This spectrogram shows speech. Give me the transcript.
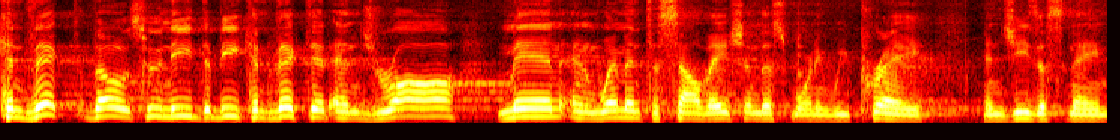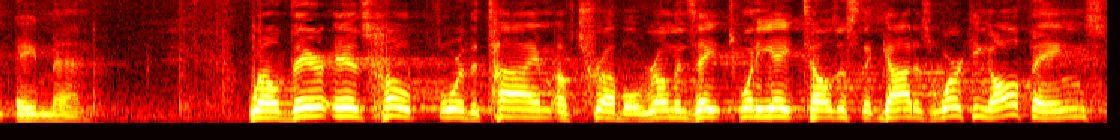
Convict those who need to be convicted and draw men and women to salvation this morning. We pray in Jesus' name, amen. Well, there is hope for the time of trouble. Romans 8 28 tells us that God is working all things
